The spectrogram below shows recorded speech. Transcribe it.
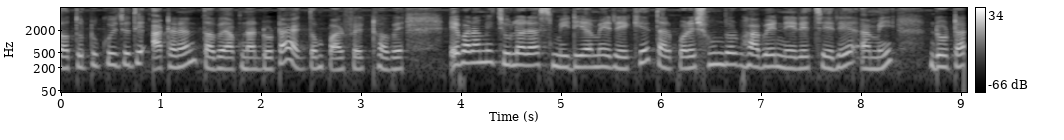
ততটুকুই যদি আটা নেন, তবে আপনার ডোটা একদম পারফেক্ট হবে। এবার আমি চুলারাস মিডিয়ামে রেখে তারপরে সুন্দরভাবে নেড়ে চেড়ে আমি ডোটা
